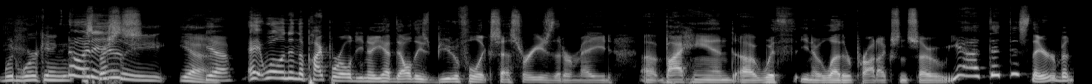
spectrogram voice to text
woodworking. No, it is. especially, Yeah. Yeah. Hey, well, and in the pipe world, you know, you have all these beautiful accessories that are made uh, by hand uh, with you know leather products, and so yeah, that, that's there. But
